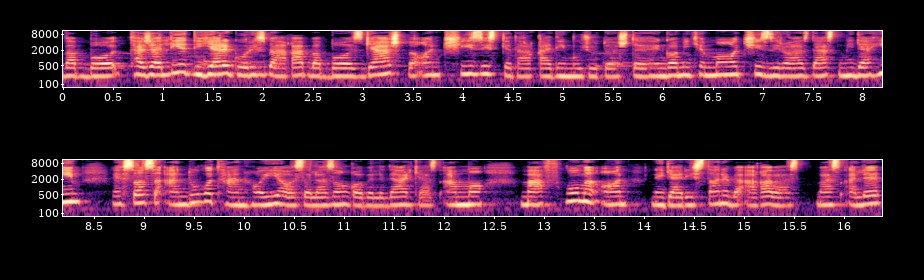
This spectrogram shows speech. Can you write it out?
و با تجلی دیگر گریز به عقب و بازگشت به آن چیزی است که در قدیم وجود داشته. هنگامی که ما چیزی را از دست می دهیم احساس اندوه و تنهایی حاصل از آن قابل درک است. اما مفهوم آن نگریستن به عقب است. مسئله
